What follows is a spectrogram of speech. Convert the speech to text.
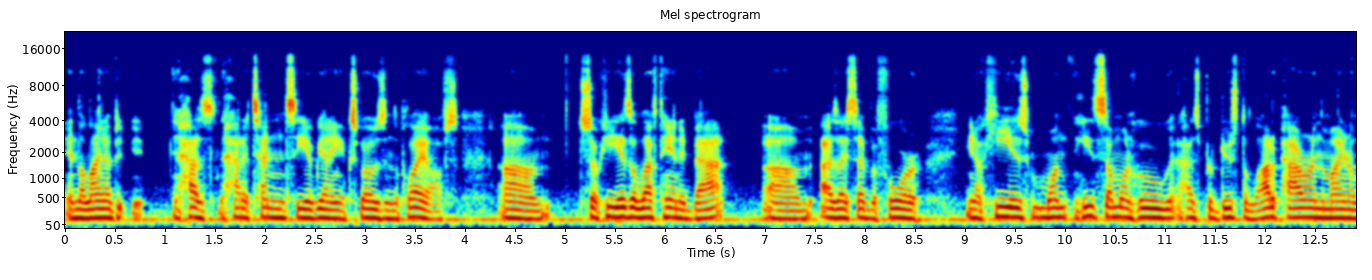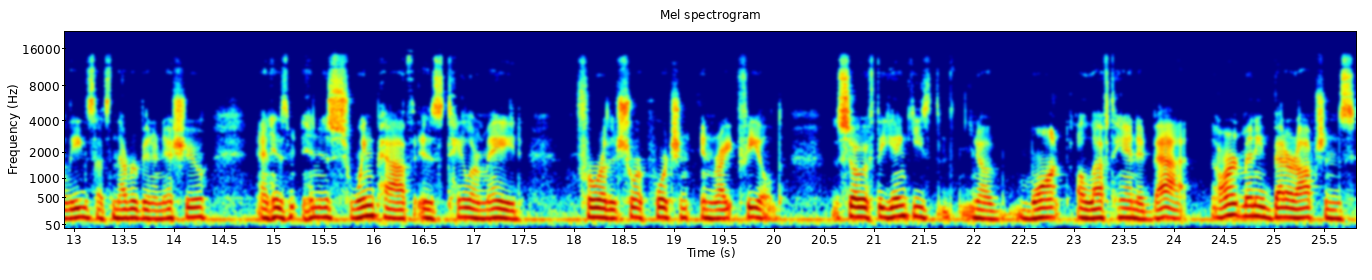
in the lineup has had a tendency of getting exposed in the playoffs. Um, so he is a left-handed bat. Um, as I said before, you know he is one. He's someone who has produced a lot of power in the minor leagues. That's never been an issue, and his and his swing path is tailor-made for the short porch in, in right field. So if the Yankees, you know, want a left-handed bat, there aren't many better options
